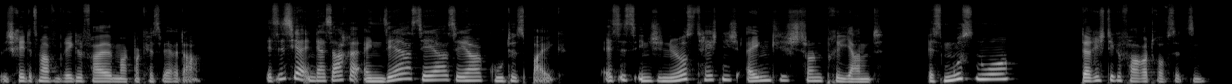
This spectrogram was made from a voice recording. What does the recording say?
ich rede jetzt mal vom Regelfall, Marc Marquez wäre da. Es ist ja in der Sache ein sehr, sehr, sehr gutes Bike. Es ist ingenieurstechnisch eigentlich schon brillant. Es muss nur der richtige Fahrer drauf sitzen.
